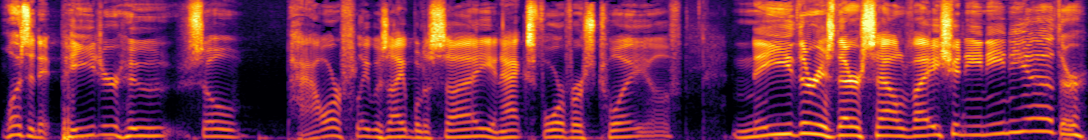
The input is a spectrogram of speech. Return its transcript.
wasn't it Peter who so powerfully was able to say in Acts 4, verse 12, Neither is there salvation in any other,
